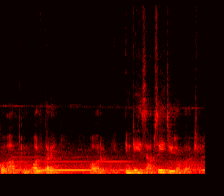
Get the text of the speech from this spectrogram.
को आप इन्वॉल्व करें और इनके हिसाब से ही चीज़ों को रखें।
